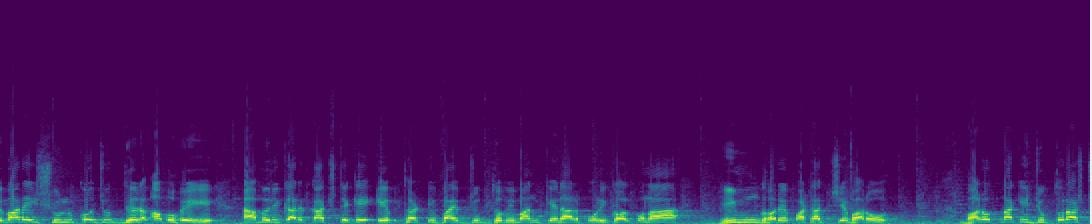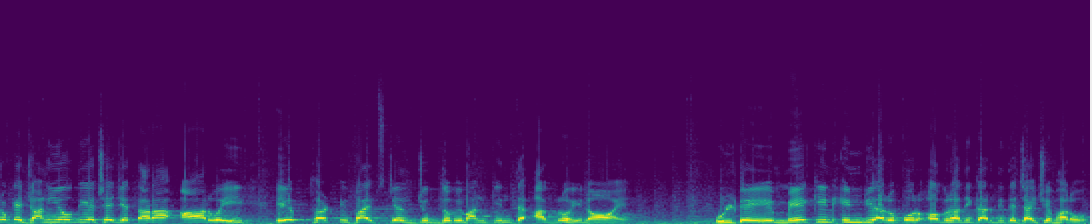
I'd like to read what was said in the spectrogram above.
এবার এই শুল্ক যুদ্ধের আবহে আমেরিকার কাছ থেকে এফ থার্টি ফাইভ যুদ্ধবিমান কেনার পরিকল্পনা হিমঘরে পাঠাচ্ছে ভারত। ভারত নাকি যুক্তরাষ্ট্রকে জানিয়েও দিয়েছে যে তারা আর ওই এফ থার্টি ফাইভ স্টেলস যুদ্ধবিমান কিনতে আগ্রহী নয়। উল্টে মেক ইন ইন্ডিয়ার ওপর অগ্রাধিকার দিতে চাইছে ভারত।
